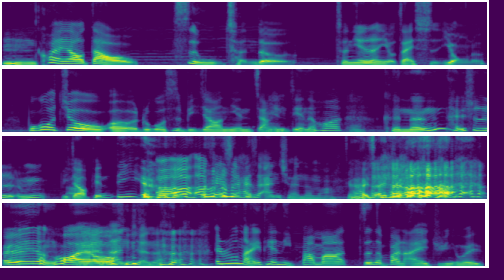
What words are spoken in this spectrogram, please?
嗯快要到四五成的成年人有在使用了。不过就呃，如果是比较年长一点的话，嗯可能还是嗯比较偏低，哦，OK，所以还是安全的嘛，还是安全哎、很坏哦。还是安全的。哎、如果哪一天你爸妈真的办了 IG，你会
